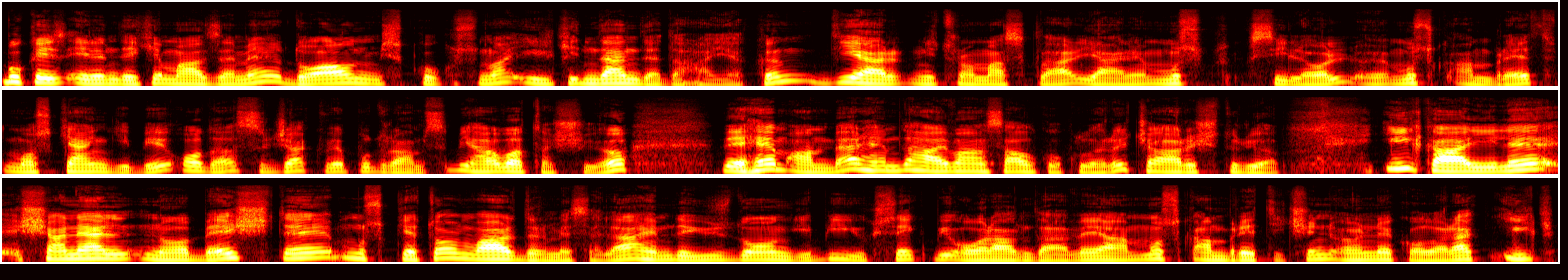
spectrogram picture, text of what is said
Bu kez elindeki malzeme doğal misk kokusuna ilkinden de daha yakın. Diğer nitromasklar yani musk silol, e, musk ambret, mosken gibi o da sıcak ve pudramsı bir hava taşıyor ve hem amber hem de hayvansal kokuları çağrıştırıyor. İlk haliyle Chanel No 5'te musketon vardır mesela hem de %10 gibi yüksek bir oranda veya musk ambret için örnek olarak ilk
